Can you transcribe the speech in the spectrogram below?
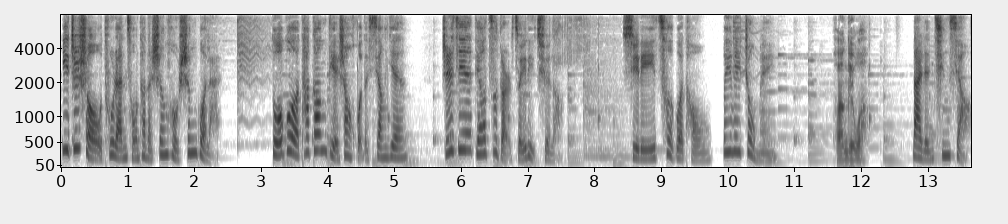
一只手突然从他的身后伸过来，夺过他刚点上火的香烟，直接叼自个儿嘴里去了。许离侧过头，微微皱眉：“还给我。”那人轻笑：“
